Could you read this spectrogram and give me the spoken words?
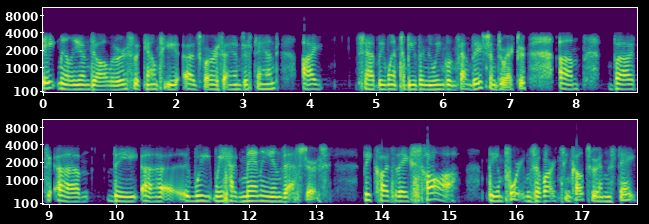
eight million dollars. The county, as far as I understand, I sadly went to be the New England Foundation director, um, but um, the uh, we we had many investors because they saw the importance of arts and culture in the state,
